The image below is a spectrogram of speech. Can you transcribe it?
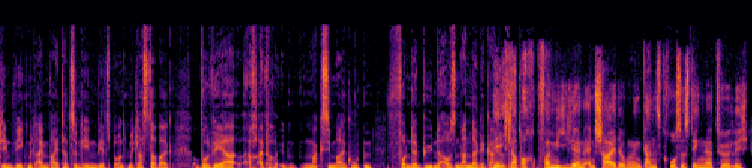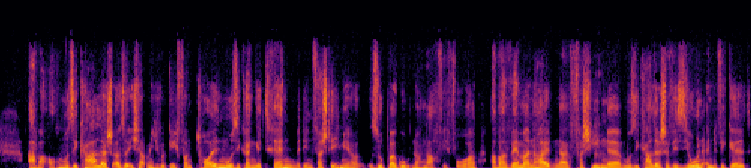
den Weg mit einem weiterzugehen, wie jetzt bei uns mit Lasterbalk, obwohl wir ja auch einfach im maximal Guten von der Bühne auseinandergegangen nee, ich glaube auch Familienentscheidungen, ein ganz großes Ding natürlich aber auch musikalisch. Also ich habe mich wirklich von tollen Musikern getrennt, mit denen verstehe ich mich super gut noch nach wie vor. Aber wenn man halt eine verschiedene mhm. musikalische Vision entwickelt,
